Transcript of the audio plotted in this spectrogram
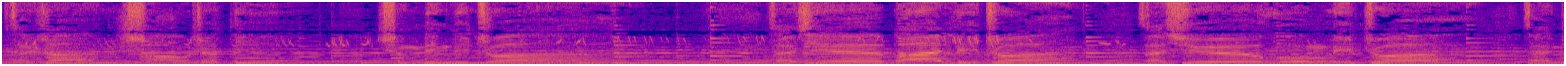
在燃烧着的生命里转，在洁白里转，在血红里转，在你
